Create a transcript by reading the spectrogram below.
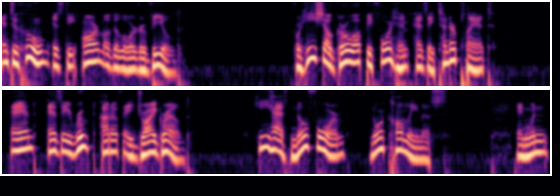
And to whom is the arm of the Lord revealed? For he shall grow up before him as a tender plant, and as a root out of a dry ground. He hath no form nor comeliness. And when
